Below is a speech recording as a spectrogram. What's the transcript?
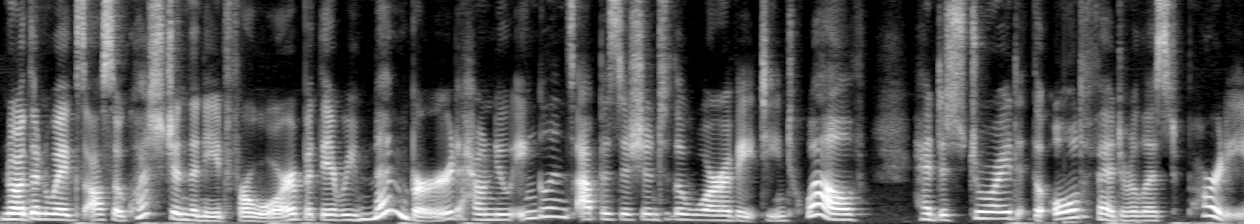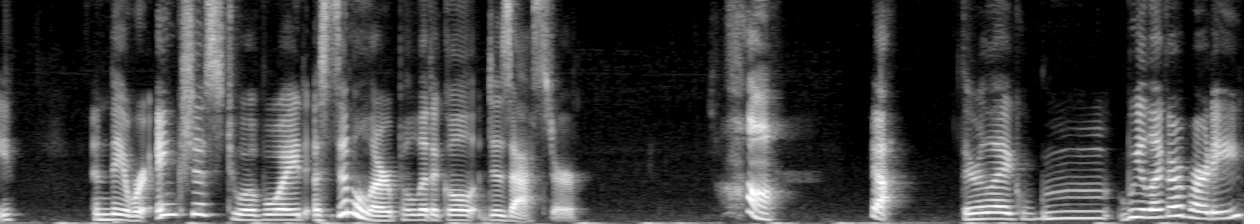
Northern Whigs also questioned the need for war, but they remembered how New England's opposition to the War of 1812 had destroyed the Old Federalist Party, and they were anxious to avoid a similar political disaster. Huh. Yeah. They were like, mm, we like our party.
